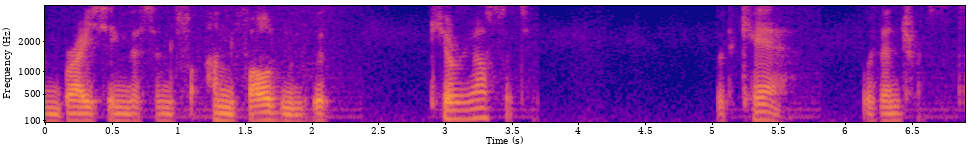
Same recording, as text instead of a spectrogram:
Embracing this unfoldment with curiosity, with care, with interest.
